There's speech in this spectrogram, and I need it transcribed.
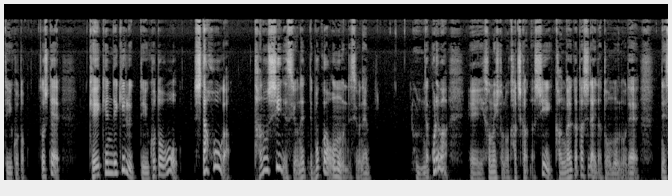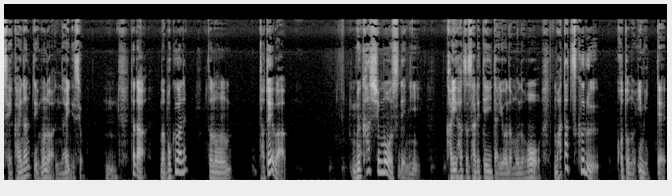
ていうことそして経験できるっていうことをした方が楽しいですよねって僕は思うんですよね。うん、これは、えー、その人の価値観だし考え方次第だと思うので、ね、正解なんていうものはないですよ。うん、ただ、まあ、僕はねその例えば昔もうすでに開発されていたようなものをまた作ることの意味って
